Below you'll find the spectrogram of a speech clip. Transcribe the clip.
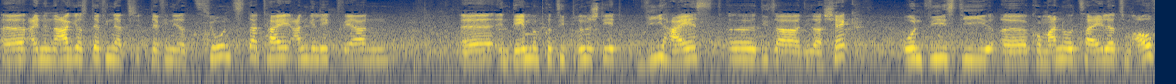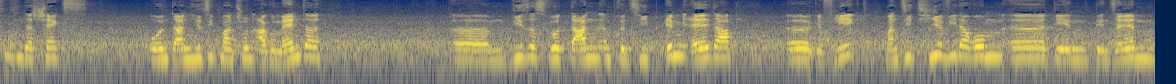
äh, eine Nagios-Definitionsdatei angelegt werden, äh, in dem im Prinzip drin steht, wie heißt äh, dieser, dieser Check und wie ist die äh, Kommandozeile zum Aufrufen des Checks. Und dann hier sieht man schon Argumente. Ähm, dieses wird dann im Prinzip im LDAP äh, gepflegt. Man sieht hier wiederum äh, den, denselben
